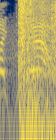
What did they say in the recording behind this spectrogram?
like now.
